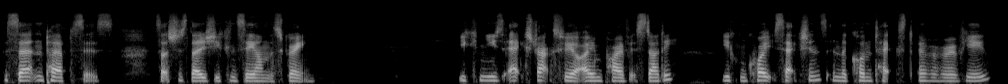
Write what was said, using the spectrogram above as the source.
for certain purposes, such as those you can see on the screen. You can use extracts for your own private study. You can quote sections in the context of a review,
